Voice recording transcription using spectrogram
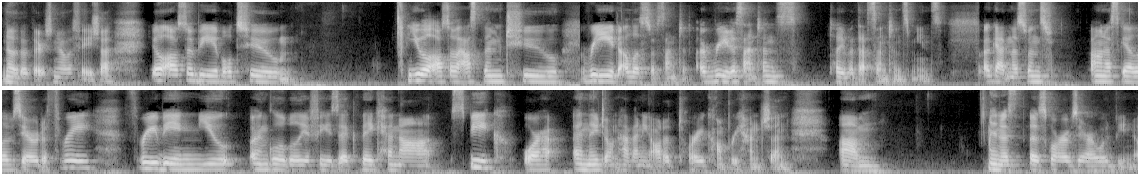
know that there's no aphasia. You'll also be able to you will also ask them to read a list of sentence uh, read a sentence tell you what that sentence means. Again this one's on a scale of zero to three three being mute and globally aphasic they cannot speak or and they don't have any auditory comprehension. Um, and a, a score of zero would be no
